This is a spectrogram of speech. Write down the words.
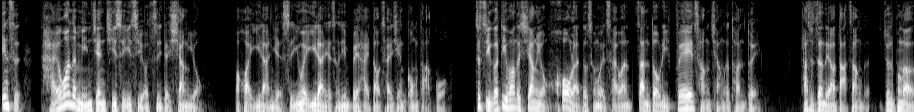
因此，台湾的民间其实一直有自己的乡勇，包括宜兰也是，因为宜兰也曾经被海盗拆迁攻打过。这几个地方的乡勇后来都成为台湾战斗力非常强的团队。他是真的要打仗的，就是碰到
